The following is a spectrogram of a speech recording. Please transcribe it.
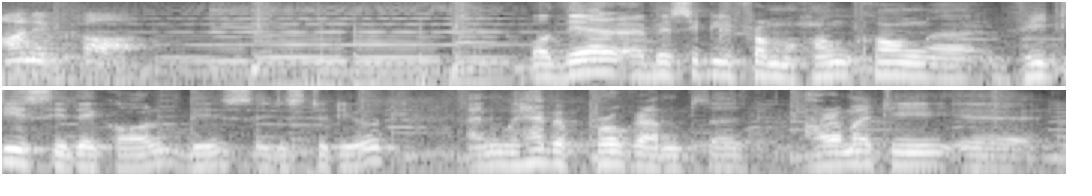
on a car. Well, they're uh, basically from Hong Kong uh, VTC, they call this institute, and we have a program. Uh, RMIT uh,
